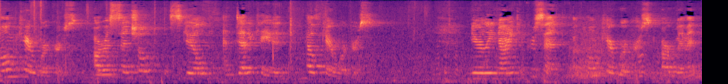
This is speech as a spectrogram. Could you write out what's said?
Home care workers are essential, skilled, and dedicated healthcare workers. Nearly 90% of home care workers are women.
